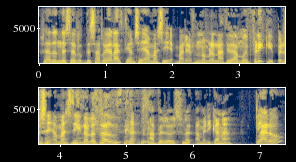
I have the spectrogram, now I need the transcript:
O sea, donde se desarrolla la acción se llama así. Vale, es un nombre de una ciudad muy friki, pero se llama así, no lo traduzcas. Ah, pero es una americana. Claro.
